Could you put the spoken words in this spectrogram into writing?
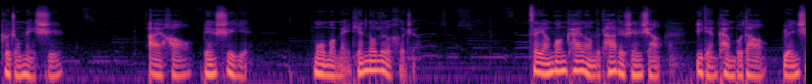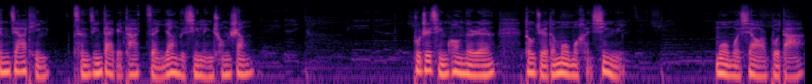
各种美食，爱好变事业，默默每天都乐呵着。在阳光开朗的他的身上，一点看不到原生家庭曾经带给他怎样的心灵创伤。不知情况的人都觉得默默很幸运。默默笑而不答，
